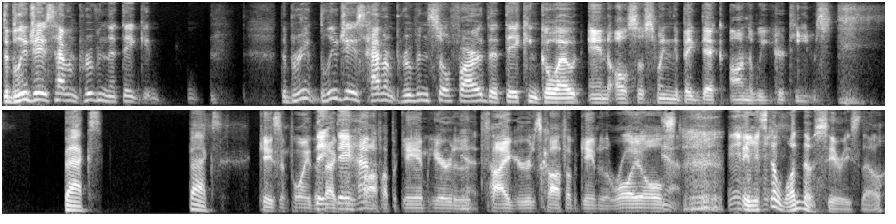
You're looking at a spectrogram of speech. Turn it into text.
the Blue Jays haven't proven that they can. The Blue Blue Jays haven't proven so far that they can go out and also swing the big dick on the weaker teams. Facts. Facts. Case in point, the They- fact they we have- cough up a game here to the Yeah. Tigers, cough up a game to the Royals. And you still won those series though.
